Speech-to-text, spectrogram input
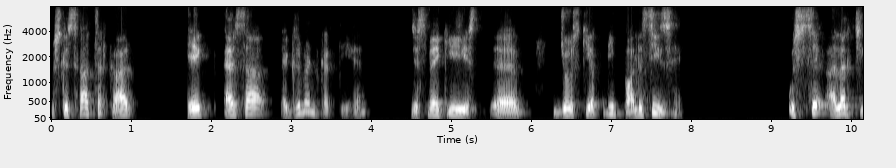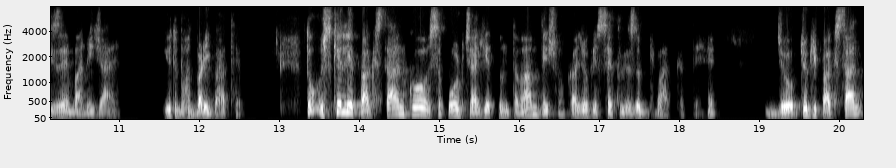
उसके साथ सरकार एक ऐसा एग्रीमेंट करती है, जिसमें कि जो उसकी अपनी पॉलिसीज़ हैं, उससे अलग चीज़ें मानी जाए, ये तो बहुत बड़ी बात है। तो उसके लिए पाकिस्तान को सपोर्ट चाहिए उन तमाम देशों का, जो कि सेकुलरिज्म की बात करते हैं, जो, क्योंकि पाकिस्तान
